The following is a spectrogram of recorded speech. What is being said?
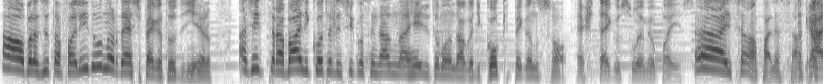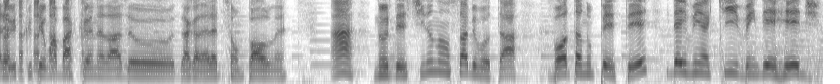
Ah, o Brasil tá falido, o Nordeste pega todo o dinheiro. A gente trabalha enquanto eles ficam sentados na rede tomando água de coco e pegando sol. Hashtag o Sul é meu país. Ah, isso é uma palhaçada. Cara, eu escutei uma bacana lá do, da galera de São Paulo, né? Ah, nordestino não sabe votar, vota no PT e daí vem aqui vender rede.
